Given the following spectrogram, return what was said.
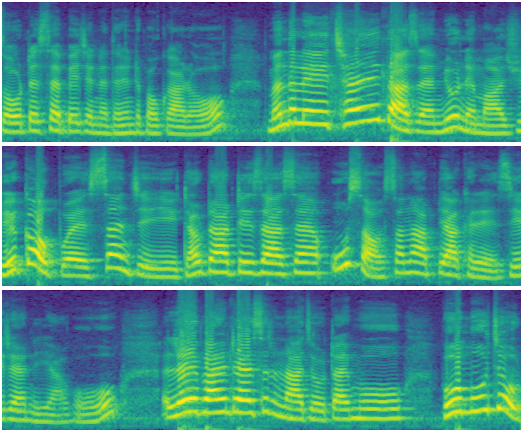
ဆုံးတက်ဆက်ပေးခြင်းတဲ့သတင်းတစ်ပုဒ်ကတော့မန္တလေးချမ်းရည်သာဆန်မြို့နယ်မှာရွေးကောက်ပွဲစန့်ကျင်ရေးဒေါက်တာတေဇာဆန်းဦးဆောင်ဆန္ဒပြခဲ့တဲ့ဈေးတန်းနေရာကိုအလဲပိုင်းတိုင်းစစ်တနာချုပ်တိုင်းမှုဗိုလ်မှူးချုပ်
